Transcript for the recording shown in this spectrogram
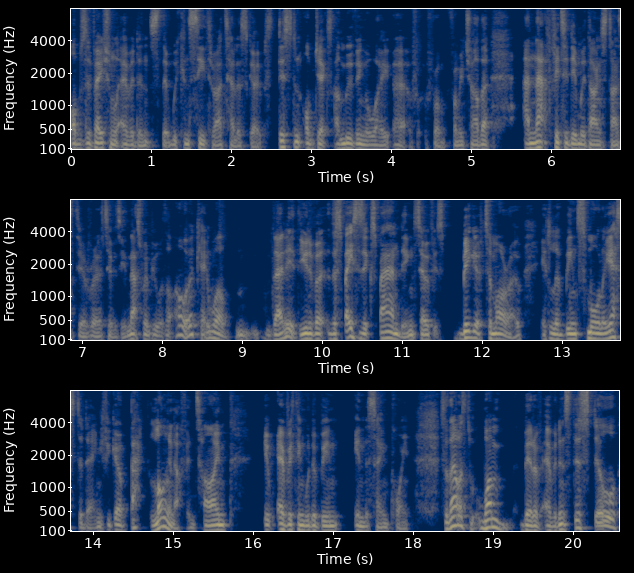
observational evidence that we can see through our telescopes. Distant objects are moving away uh, from from each other, and that fitted in with Einstein's theory of relativity. And that's when people thought, "Oh, okay, well, that is the universe. The space is expanding, so if it's bigger tomorrow, it'll have been smaller yesterday." And if you go back long enough in time, it, everything would have been in the same point. So that was one bit of evidence. There's still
